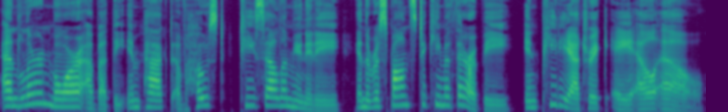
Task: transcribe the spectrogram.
and learn more about the impact of host T cell immunity in the response to chemotherapy in pediatric ALL.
